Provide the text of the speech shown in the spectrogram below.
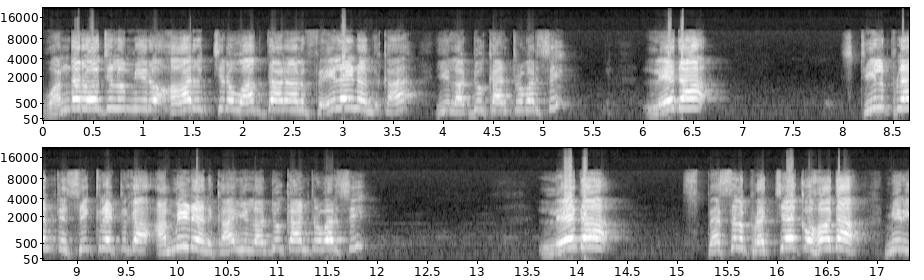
వంద రోజులు మీరు ఆరు ఇచ్చిన వాగ్దానాలు ఫెయిల్ అయినందుక ఈ లడ్డు కాంట్రవర్సీ లేదా స్టీల్ ప్లాంట్ని సీక్రెట్గా అమ్మిడానుక ఈ లడ్డు కాంట్రవర్సీ లేదా స్పెషల్ ప్రత్యేక హోదా మీరు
